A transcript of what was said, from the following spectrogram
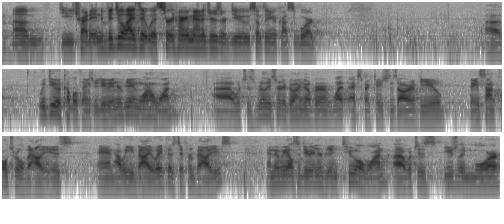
Mm-hmm. Um, do you try to individualize it with certain hiring managers or do something across the board? Uh, we do a couple things. We do interviewing one-on-one, uh, which is really sort of going over what expectations are of you based on cultural values and how we evaluate those different values. And then we also do interviewing 201, uh, which is usually more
